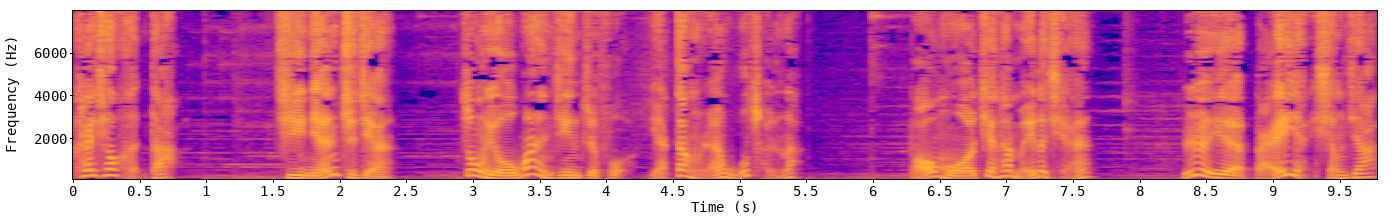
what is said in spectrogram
开销很大，几年之间，纵有万金之富也荡然无存了。保姆见他没了钱，日夜白眼相加。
